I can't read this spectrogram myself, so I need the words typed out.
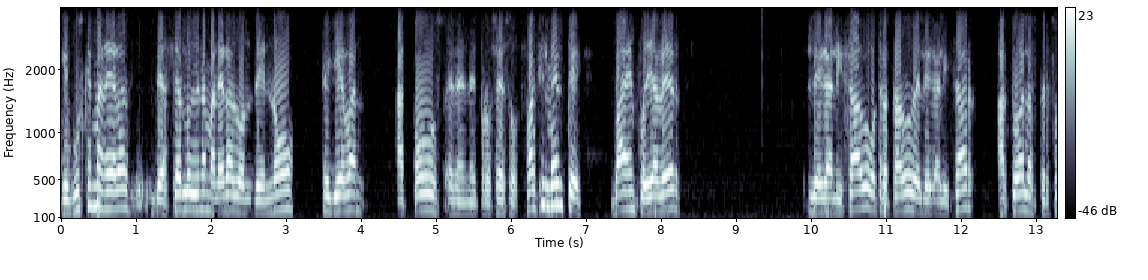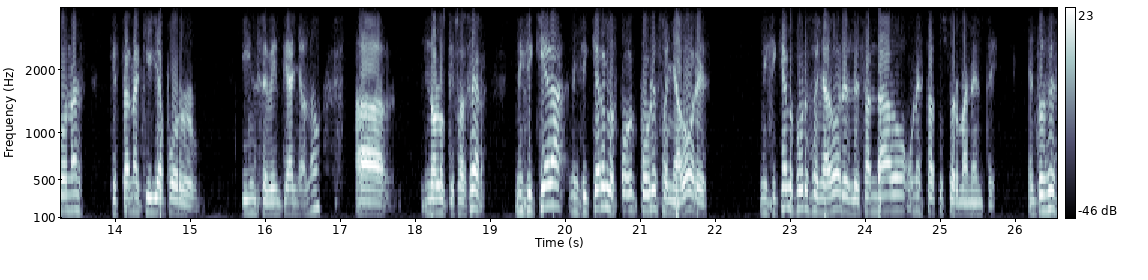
que busquen maneras de hacerlo de una manera donde no se llevan a todos en, el proceso. Fácilmente Biden podía haber legalizado o tratado de legalizar a todas las personas que están aquí ya por 15, 20 años, ¿no? Ah, no lo quiso hacer. Ni siquiera, ni siquiera los po- pobres soñadores, ni siquiera los pobres soñadores les han dado un estatus permanente. Entonces,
